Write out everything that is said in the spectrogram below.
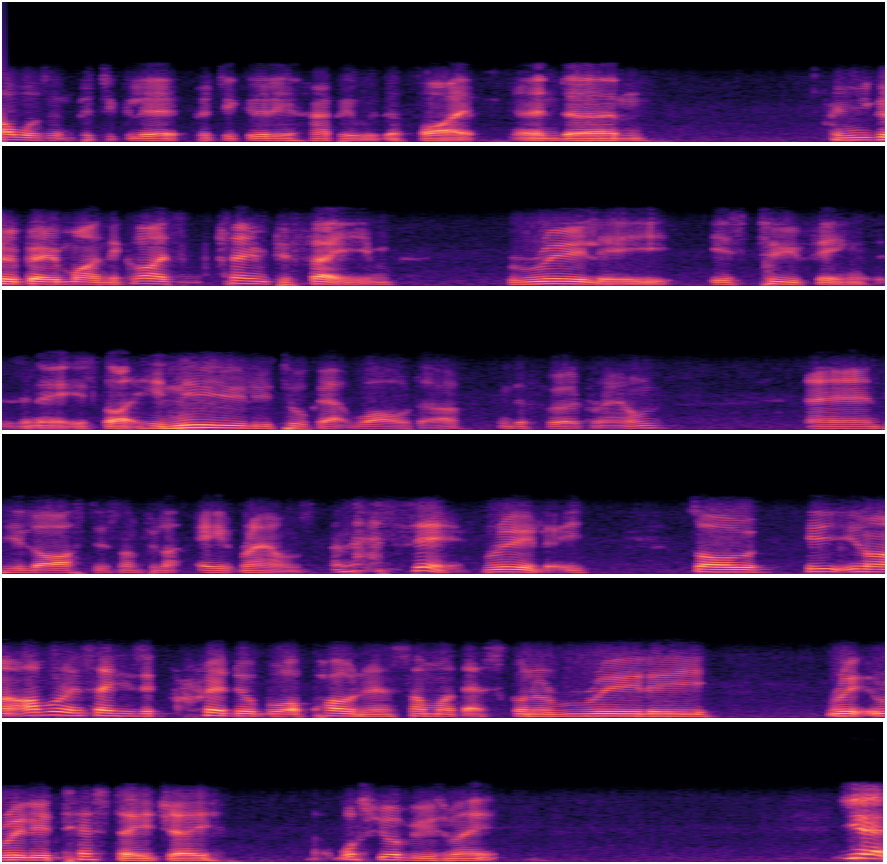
I wasn't particularly particularly happy with the fight, and um, and you got to bear in mind the guy's claim to fame really is two things, isn't it? It's like he nearly took out Wilder in the third round, and he lasted something like eight rounds, and that's it, really. So he, you know, I wouldn't say he's a credible opponent, someone that's going to really, re- really test AJ. What's your views, mate? Yeah,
